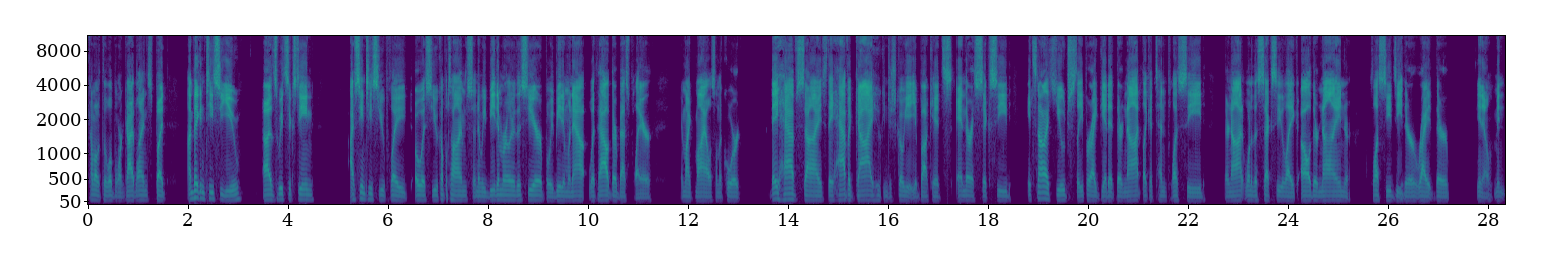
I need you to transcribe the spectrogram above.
come up with a little more guidelines, but I'm picking TCU, uh, Sweet 16. I've seen TCU play OSU a couple times. I know we beat him earlier this year, but we beat him without without their best player and Mike Miles on the court. They have size. They have a guy who can just go get you buckets, and they're a six seed. It's not a huge sleeper. I get it. They're not like a 10 plus seed. They're not one of the sexy, like, oh, they're nine plus seeds either, right? They're, you know, I mean,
